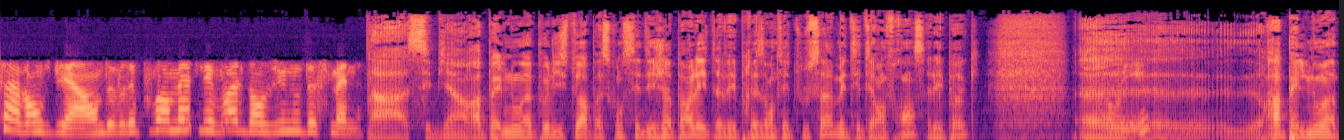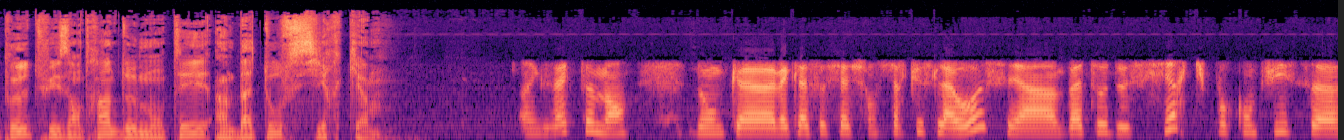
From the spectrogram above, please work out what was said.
ça avance bien. On devrait pouvoir mettre les voiles dans une ou deux semaines. Ah, c'est bien. Rappelle-nous un peu l'histoire, parce qu'on s'est déjà parlé, t'avais présenté tout ça, mais t'étais en France à l'époque. Euh, Oui. euh, Rappelle-nous un peu, tu es en train de monter un bateau cirque. Exactement. Donc, euh, avec l'association Circus Lao, c'est un bateau de cirque pour qu'on puisse euh,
